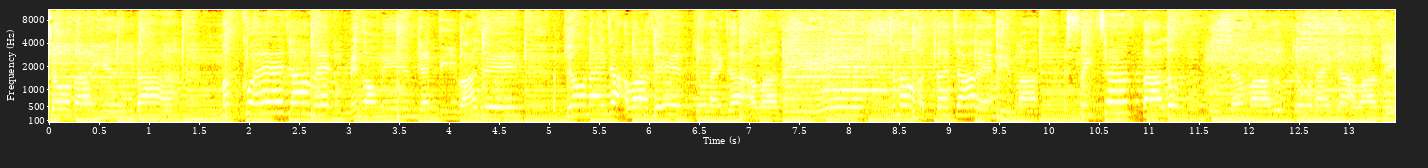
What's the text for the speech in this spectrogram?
ကြောသာရင်သာမခွဲကြမဲ့မင်းကောင်းမင်းမြတ်တည်ပါစေပြောနိုင်ကြပါစေပြောနိုင်ကြပါစေကျွန်တော်အတန်ကြားတဲ့နေ့မှာစိတ်ချမ်းသာလို့ကိုယ်ချမ်းသာလို့ပြောနိုင်ကြပါစေ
